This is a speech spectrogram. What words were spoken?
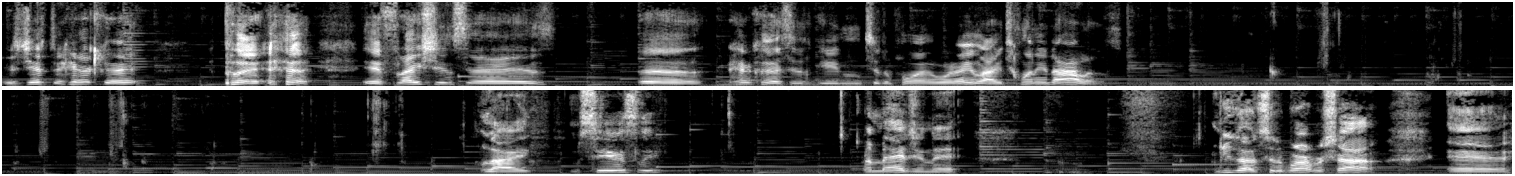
it's just a haircut but inflation says uh, haircuts is getting to the point where they like twenty dollars. Like seriously, imagine that. You go to the barber shop and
